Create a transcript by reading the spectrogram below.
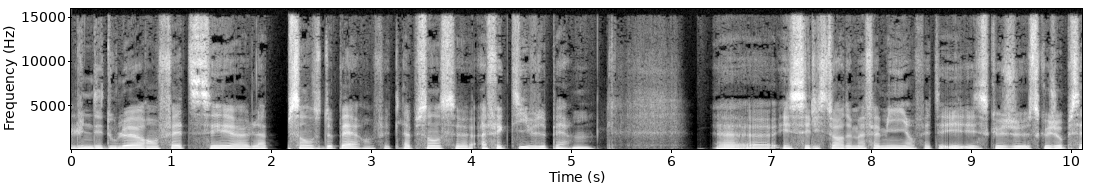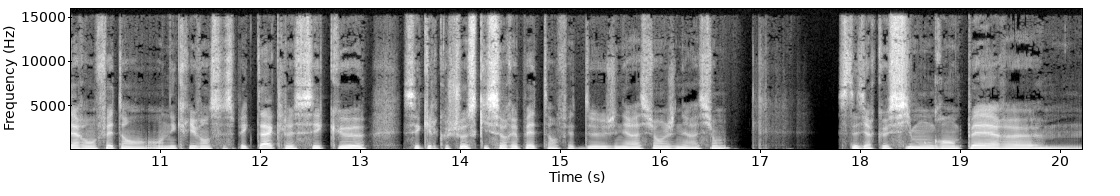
l'une des douleurs, en fait, c'est l'absence de père, en fait, l'absence affective de père. Hmm. Euh, et c'est l'histoire de ma famille en fait. Et, et ce que je, ce que j'observe en fait en, en écrivant ce spectacle, c'est que c'est quelque chose qui se répète en fait de génération en génération. C'est-à-dire que si mon grand-père euh,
